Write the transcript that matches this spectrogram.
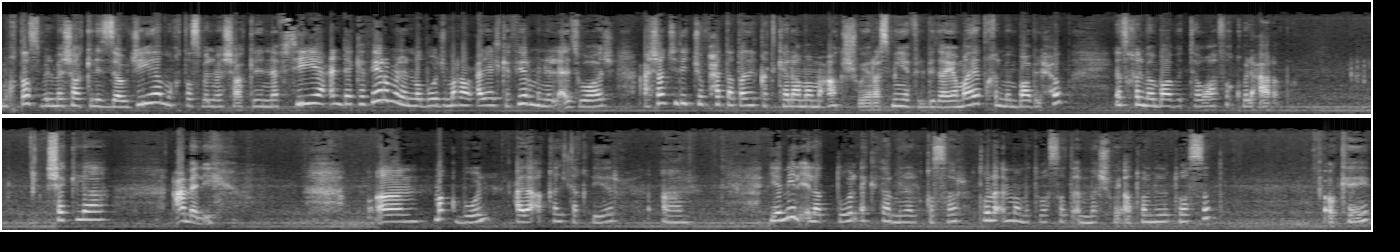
مختص بالمشاكل الزوجية مختص بالمشاكل النفسية. عنده كثير من النضوج مروا عليه الكثير من الأزواج. عشان كذي تشوف حتى طريقة كلامه معاك شوي رسمية في البداية. ما يدخل من باب الحب يدخل من باب التوافق والعرض. شكله عملي. مقبول على أقل تقدير. يميل إلى الطول أكثر من القصر. طوله إما متوسط إما شوي أطول من المتوسط. أوكي.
